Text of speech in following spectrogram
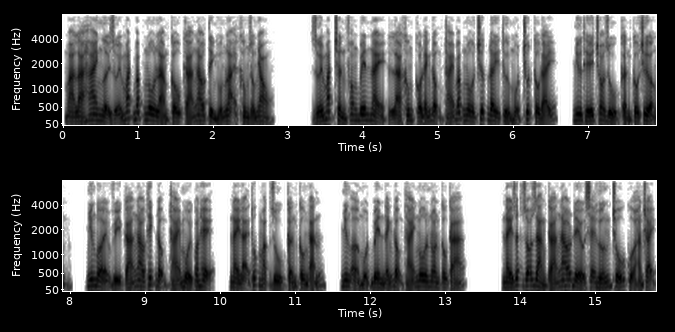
mà là hai người dưới mắt bắp nô làm câu cá ngao tình huống lại không giống nhau. Dưới mắt trần phong bên này là không có đánh động thái bắp nô trước đây thử một chút câu đáy, như thế cho dù cần câu trưởng, nhưng bởi vì cá ngao thích động thái mồi quan hệ, này đại thuốc mặc dù cần câu ngắn, nhưng ở một bên đánh động thái ngô non câu cá này rất rõ ràng cá ngao đều sẽ hướng chỗ của hắn chạy.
